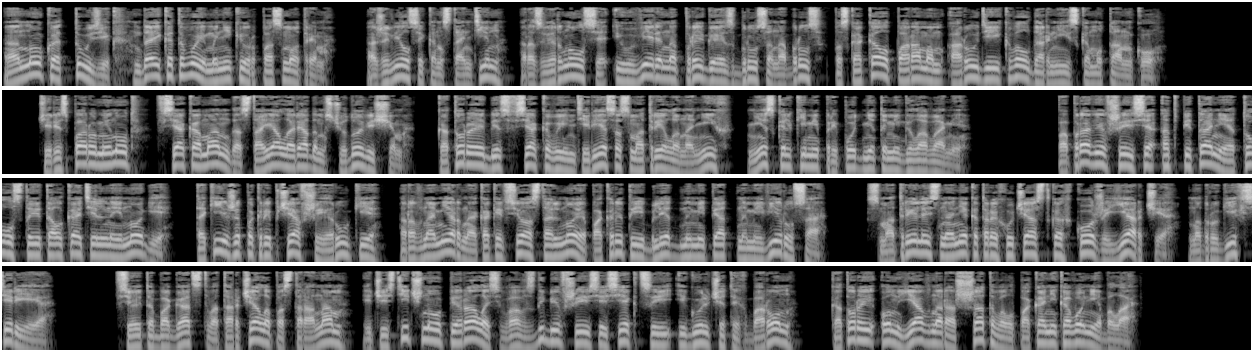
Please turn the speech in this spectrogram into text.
«А ну-ка, Тузик, дай-ка твой маникюр посмотрим». Оживился Константин, развернулся и, уверенно прыгая с бруса на брус, поскакал по рамам орудий к волдарнийскому танку. Через пару минут вся команда стояла рядом с чудовищем, которая без всякого интереса смотрела на них несколькими приподнятыми головами. Поправившиеся от питания толстые толкательные ноги, такие же покрепчавшие руки, равномерно, как и все остальное, покрытые бледными пятнами вируса, смотрелись на некоторых участках кожи ярче, на других серее. Все это богатство торчало по сторонам и частично упиралось во вздыбившиеся секции игольчатых барон, которые он явно расшатывал, пока никого не было.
